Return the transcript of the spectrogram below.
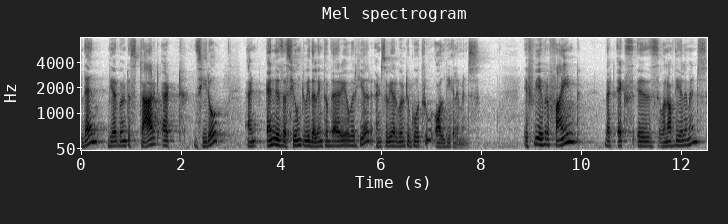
Then we are going to start at 0 and n is assumed to be the length of the array over here and so we are going to go through all the elements. If we ever find that x is one of the elements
